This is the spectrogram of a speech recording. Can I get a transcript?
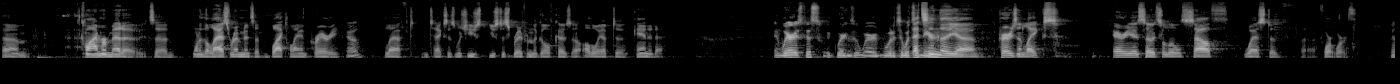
um, Clymer Meadow. It's uh, one of the last remnants of blackland prairie No? left in Texas, which used, used to spread from the Gulf Coast all the way up to Canada. And where is this? Where is it? Where? What's it, what's That's in the uh, Prairies and Lakes area, so it's a little southwest of uh, Fort Worth. Yeah.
